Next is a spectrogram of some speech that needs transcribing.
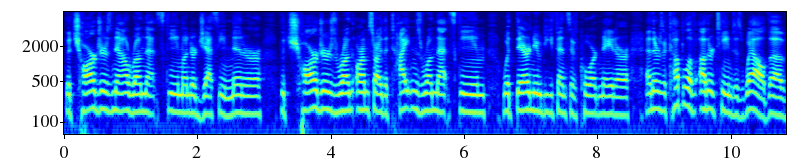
The Chargers now run that scheme under Jesse Minter. The Chargers run, or I'm sorry, the Titans run that scheme with their new defensive coordinator. And there's a couple of other teams as well. The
